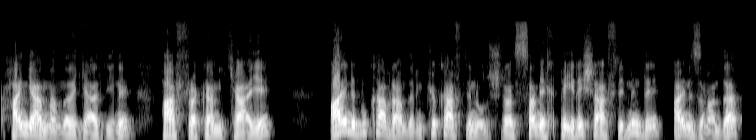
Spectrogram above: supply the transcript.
hangi anlamlara geldiğini harf rakam hikaye Aynı bu kavramların kök harflerini oluşturan Sameh Peyreş harflerinin de aynı zamanda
